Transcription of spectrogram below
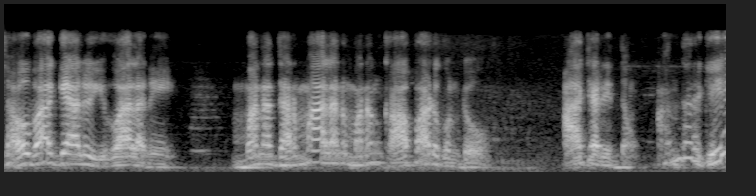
సౌభాగ్యాలు ఇవ్వాలని మన ధర్మాలను మనం కాపాడుకుంటూ ఆచరిద్దాం. అందరికీ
